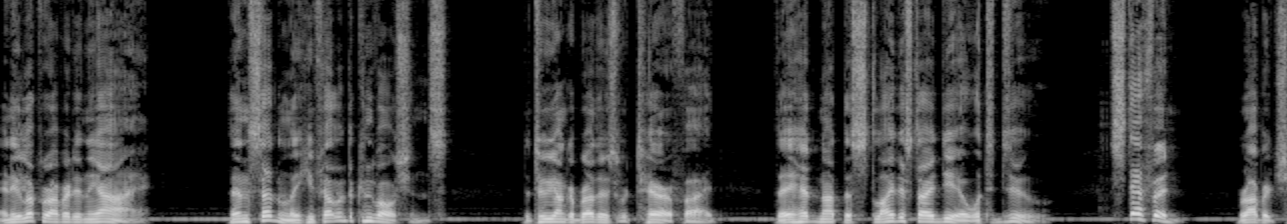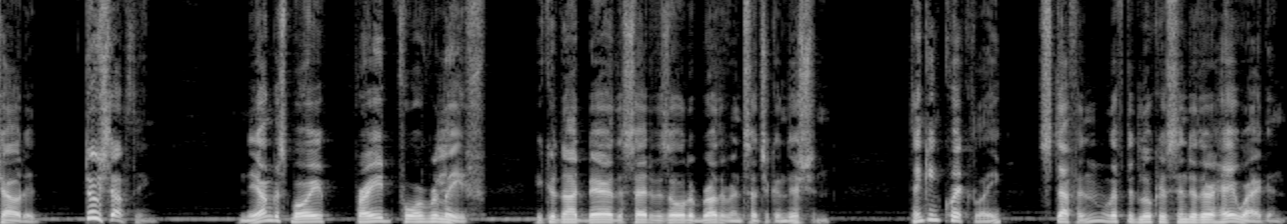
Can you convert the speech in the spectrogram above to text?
and he looked Robert in the eye. Then suddenly he fell into convulsions. The two younger brothers were terrified. They had not the slightest idea what to do. Stefan! Robert shouted. Do something! And the youngest boy prayed for relief. He could not bear the sight of his older brother in such a condition. Thinking quickly, Stefan lifted Lucas into their hay wagon.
